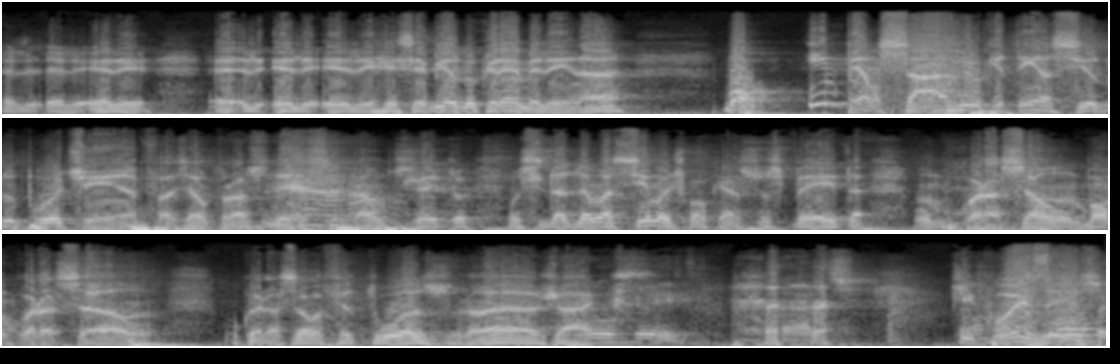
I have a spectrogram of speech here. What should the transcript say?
ele, ele, ele, ele, ele, ele recebia do Kremlin, né? Bom, impensável que tenha sido Putin fazer um troço desse. Não. Um, sujeito, um cidadão acima de qualquer suspeita, um coração, um bom coração, um coração afetuoso, não é, Jacques? que coisa só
